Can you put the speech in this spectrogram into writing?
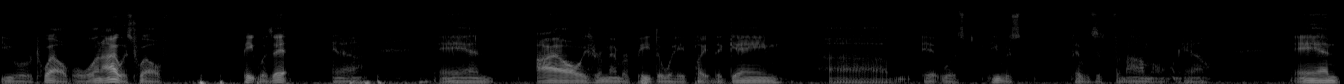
you were 12. Well, when I was 12, Pete was it, you know. And I always remember Pete the way he played the game. Um, it was he was it was just phenomenal, you know. And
